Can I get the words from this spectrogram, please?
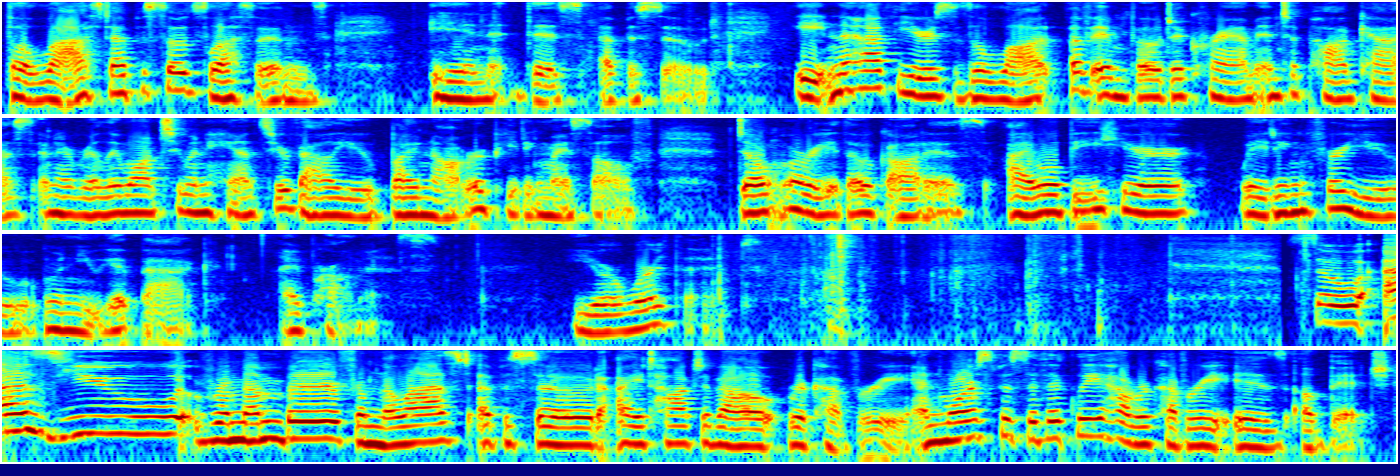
the last episode's lessons in this episode. Eight and a half years is a lot of info to cram into podcasts, and I really want to enhance your value by not repeating myself. Don't worry though, Goddess, I will be here waiting for you when you get back. I promise. You're worth it. So, as you remember from the last episode, I talked about recovery, and more specifically, how recovery is a bitch,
